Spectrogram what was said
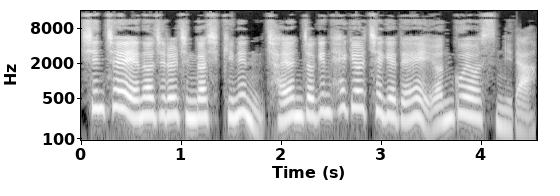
신체의 에너지를 증가시키는 자연적인 해결책에 대해 연구해왔습니다.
